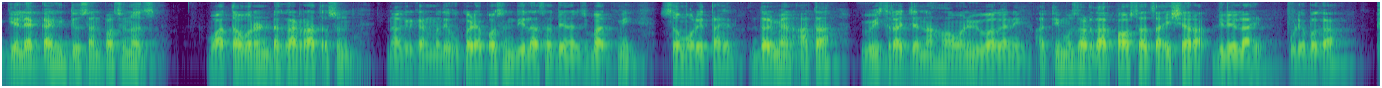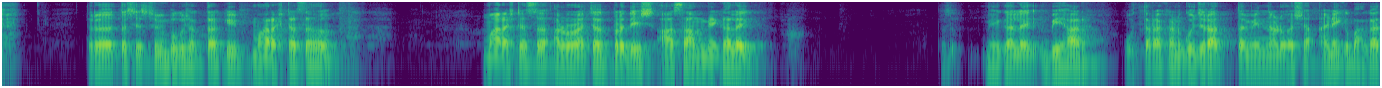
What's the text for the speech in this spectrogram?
गेल्या काही दिवसांपासूनच वातावरण ढगाळ राहत असून नागरिकांमध्ये उकड्यापासून दिलासा देण्याची बातमी समोर येत आहेत दरम्यान आता वीस राज्यांना हवामान विभागाने अतिमुसळधार पावसाचा इशारा दिलेला आहे. पुढे बघा. तर तसेच तुम्ही बघू शकता की महाराष्ट्रासह महाराष्ट्रासह अरुणाचल प्रदेश आसाम मेघालय मेघालय बिहार उत्तराखंड गुजरात तमिळनाडू अशा अनेक भागात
